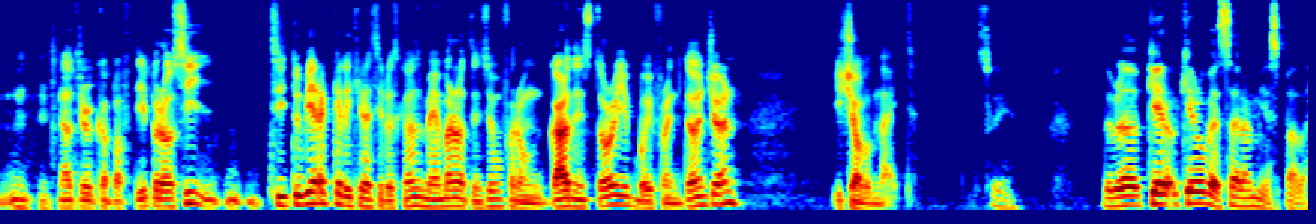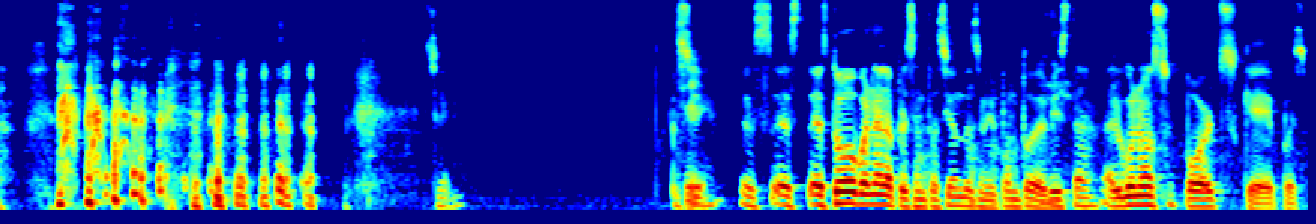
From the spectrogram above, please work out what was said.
Not your cup of tea. Pero sí, si tuviera que elegir así, los que más me llamaron la atención fueron Garden Story, Boyfriend Dungeon y Shovel Knight. Sí. De verdad, quiero, quiero besar a mi espada. sí. Sí. estuvo buena la presentación desde mi punto de vista. Algunos ports que, pues,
